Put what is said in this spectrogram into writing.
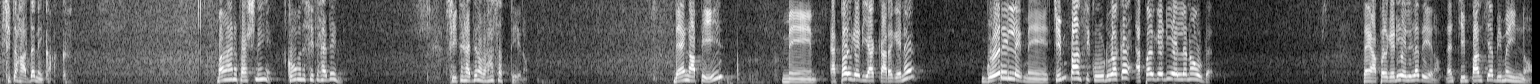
සිත හදන එකක්. මං අහන ප්‍රශ්නේ කොහොමද සිත හැදෙන්නේ? සිත හැදෙන රහසක් තියෙනවා. දැන් අපි මේ ඇපල් ගෙඩියක් අරගෙන ගෝරිල්ලෙක් මේ චිම්පන්සි කූඩුවක ඇපල් ගෙඩිය එල්ලන උඩ දැන් අපල් ගෙඩිය එලිලා තියෙනවා. දැන් චිම්පන්සියා බිම ඉන්නවා.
